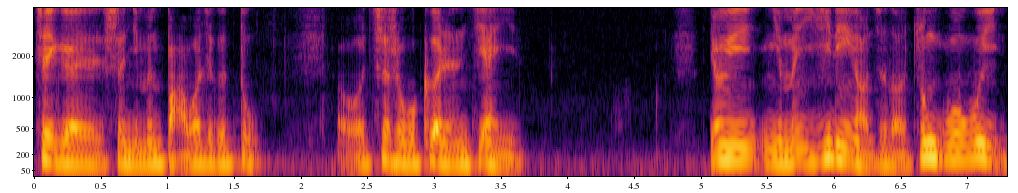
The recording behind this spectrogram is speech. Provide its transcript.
这个是你们把握这个度，我这是我个人建议。因为你们一定要知道，中国未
